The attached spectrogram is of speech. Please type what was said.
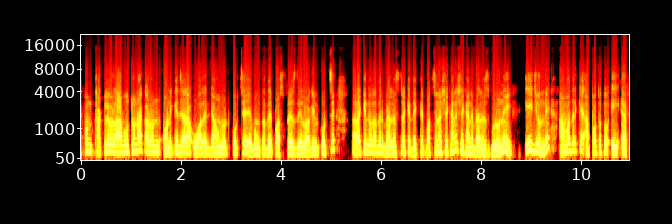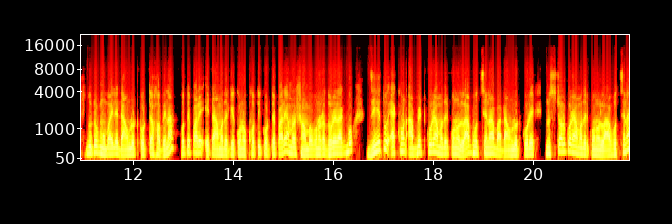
এখন থাকলেও লাভ হতো না, কারণ অনেকে যারা ওয়ালেট ডাউনলোড করছে এবং তাদের পাসপ্রেস দিয়ে লগ করছে, তারা কিন্তু তাদের ব্যালেন্সটাকে দেখতে পাচ্ছে না সেখানে সেখানে ব্যালেন্সগুলো নেই। এই জন্য আমাদেরকে আপাতত এই অ্যাপস দুটো মোবাইলে ডাউনলোড করতে হবে না। হতে পারে এটা আমাদেরকে কোনো ক্ষতি করতে পারে, আমরা সম্ভাবনাটা ধরে রাখব। যেহেতু এখন আপডেট করে আমাদের কোনো লাভ হচ্ছে না বা ডাউনলোড করে ইনস্টল করে আমাদের কোনো লাভ হচ্ছে না,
